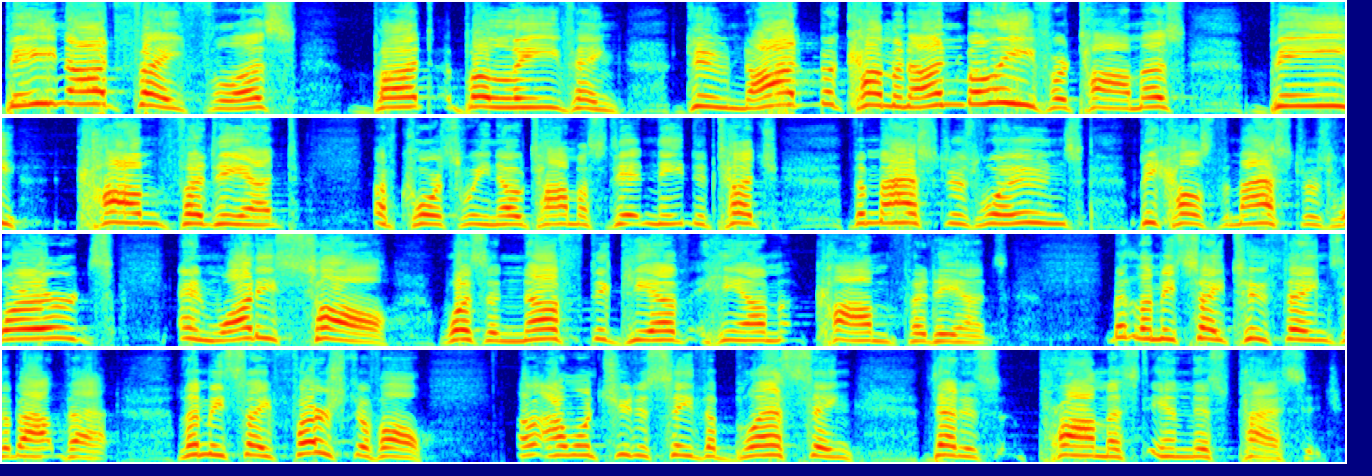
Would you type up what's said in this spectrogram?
Be not faithless, but believing. Do not become an unbeliever, Thomas. Be confident. Of course, we know Thomas didn't need to touch the master's wounds because the master's words and what he saw was enough to give him confidence. But let me say two things about that. Let me say, first of all, I want you to see the blessing that is promised in this passage.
